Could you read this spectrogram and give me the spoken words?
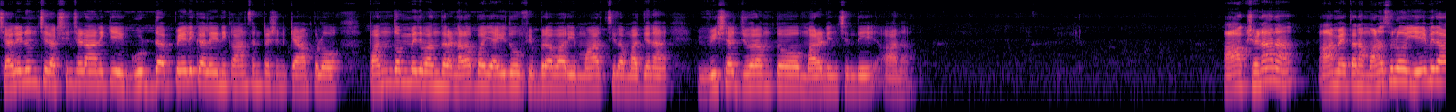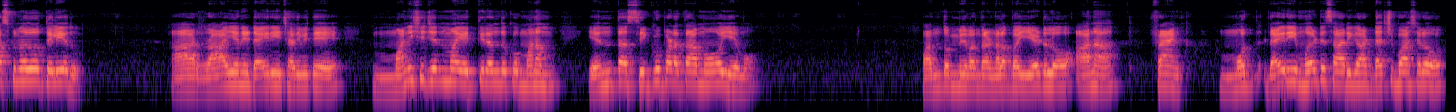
చలి నుంచి రక్షించడానికి గుడ్డ పేలిక లేని కాన్సన్ట్రేషన్ క్యాంపులో పంతొమ్మిది వందల నలభై ఐదు ఫిబ్రవరి మార్చిల మధ్యన విష జ్వరంతో మరణించింది ఆన. ఆ క్షణాన ఆమె తన మనసులో ఏమి రాసుకున్నదో తెలియదు. ఆ రాయని డైరీ చదివితే మనిషి జన్మ ఎత్తినందుకు మనం ఎంత సిగ్గుపడతామో ఏమో. పంతొమ్మిది వందల నలభై ఏడులో ఆనా ఫ్రాంక్ మొద్ డైరీ మొదటిసారిగా డచ్ భాషలో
